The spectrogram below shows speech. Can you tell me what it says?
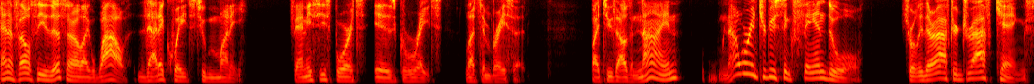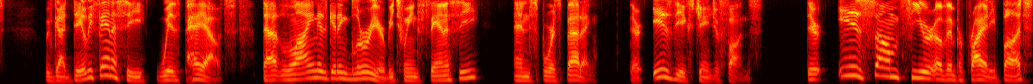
NFL sees this and are like, wow, that equates to money. Fantasy sports is great. Let's embrace it. By 2009, now we're introducing FanDuel Shortly thereafter, DraftKings. We've got daily fantasy with payouts. That line is getting blurrier between fantasy and sports betting. There is the exchange of funds. There is some fear of impropriety, but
